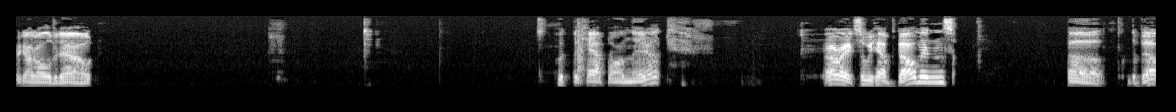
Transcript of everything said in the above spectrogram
I got all of it out. Put the cap on that. All right, so we have Bauman's, uh, the ba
